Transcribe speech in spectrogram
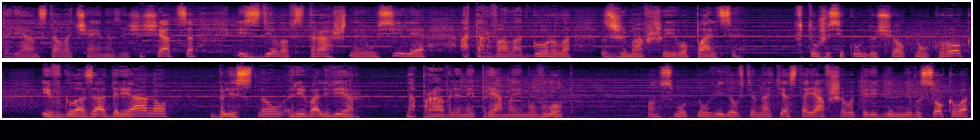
Дариан стал отчаянно защищаться и, сделав страшные усилия, оторвал от горла сжимавшие его пальцы. В ту же секунду щелкнул курок — и в глаза Адриану блеснул револьвер, направленный прямо ему в лоб. Он смутно увидел в темноте стоявшего перед ним невысокого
